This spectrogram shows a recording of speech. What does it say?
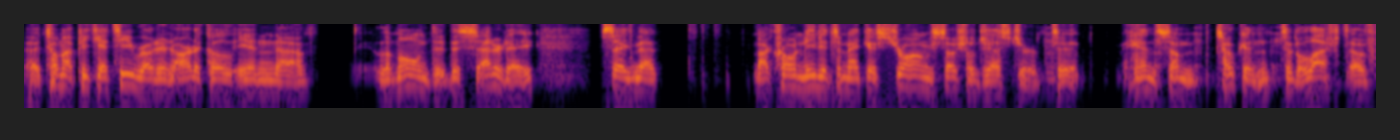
Piketty wrote an article in Le Monde this Saturday saying that Macron needed to make a strong social gesture to hand some token to the left of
